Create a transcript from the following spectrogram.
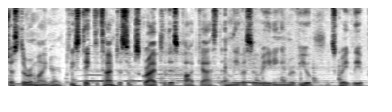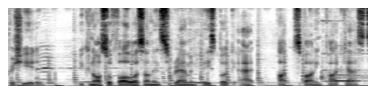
Just a reminder please take the time to subscribe to this podcast and leave us a rating and review. It's greatly appreciated. You can also follow us on Instagram and Facebook at Hot Spotting Podcast.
